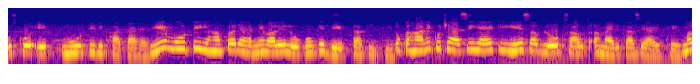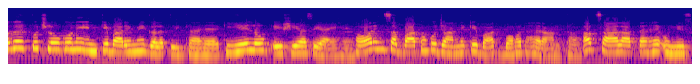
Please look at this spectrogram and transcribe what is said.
उसको एक मूर्ति दिखाता है। ये मूर्ति यहाँ पर रहने वाले लोगों के देवता की थी। तो कहानी कुछ ऐसी है कि ये सब लोग साउथ अमेरिका से आए थे। मगर कुछ लोगों ने इनके बारे में गलत लिखा है कि ये लोग एशिया से आए हैं। और इन सब बातों को जानने के बाद बहुत हैरान था। अब साल आता है उन्नीस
